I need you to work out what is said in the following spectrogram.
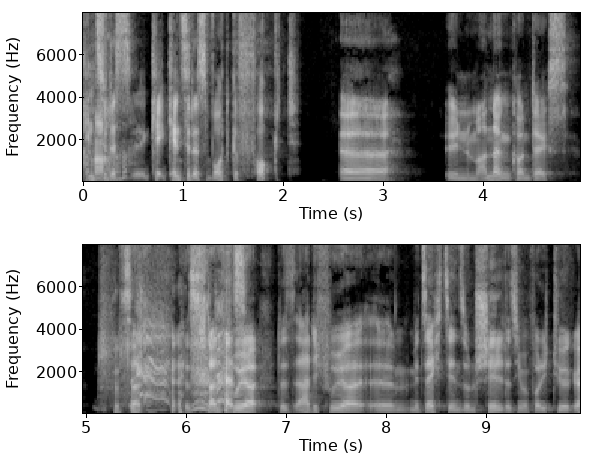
Kennst du das? Äh, ke- kennst du das Wort gefockt? Äh, in einem anderen Kontext. Das, hat, das stand früher, das hatte ich früher äh, mit 16 so ein Schild, das ich mir vor die Tür,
